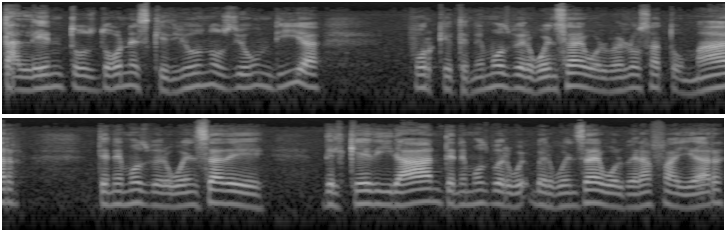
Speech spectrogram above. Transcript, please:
talentos, dones que Dios nos dio un día porque tenemos vergüenza de volverlos a tomar? Tenemos vergüenza de, del qué dirán, tenemos vergü- vergüenza de volver a fallar.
